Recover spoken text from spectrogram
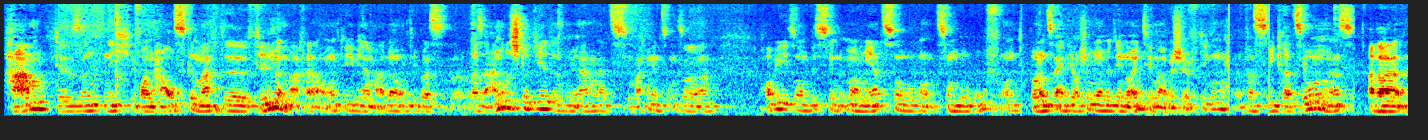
haben. Wir sind nicht von Haus gemachte Filmemacher irgendwie. Wir haben alle irgendwie was, was anderes studiert. Also wir haben jetzt, machen jetzt unsere Hobby so ein bisschen immer mehr zum, zum Beruf und wollen uns eigentlich auch schon wieder mit dem neuen Thema beschäftigen, was Migration ist. Aber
